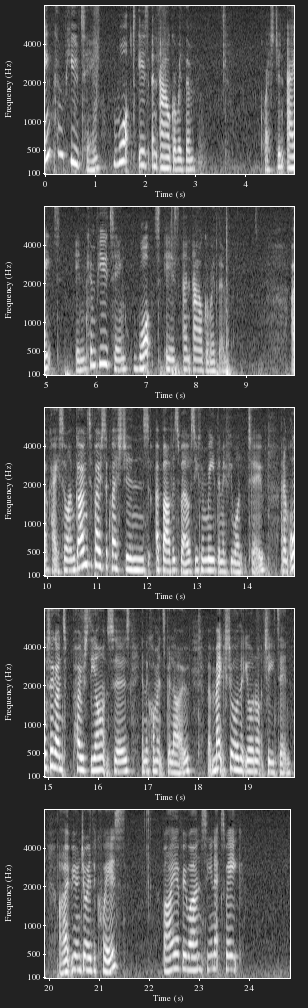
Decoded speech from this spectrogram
In computing, what is an algorithm? Question 8. In computing, what is an algorithm? Okay, so I'm going to post the questions above as well, so you can read them if you want to. And I'm also going to post the answers in the comments below, but make sure that you're not cheating. I hope you enjoy the quiz. Bye everyone, see you next week.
